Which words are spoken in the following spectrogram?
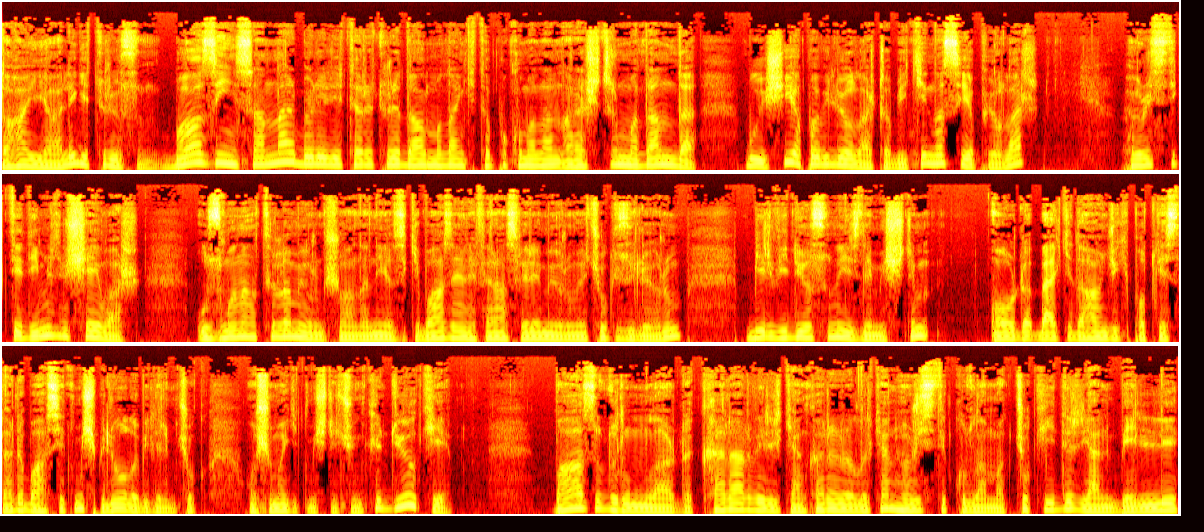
daha iyi hale getiriyorsun. Bazı insanlar böyle literatüre dalmadan, kitap okumadan, araştırmadan da bu işi yapabiliyorlar tabii ki. Nasıl yapıyorlar? Heuristik dediğimiz bir şey var. Uzmanı hatırlamıyorum şu anda ne yazık ki. Bazen referans veremiyorum ve çok üzülüyorum. Bir videosunu izlemiştim. Orada belki daha önceki podcastlerde bahsetmiş bile olabilirim. Çok hoşuma gitmişti çünkü. Diyor ki bazı durumlarda karar verirken karar alırken heuristik kullanmak çok iyidir. Yani belli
